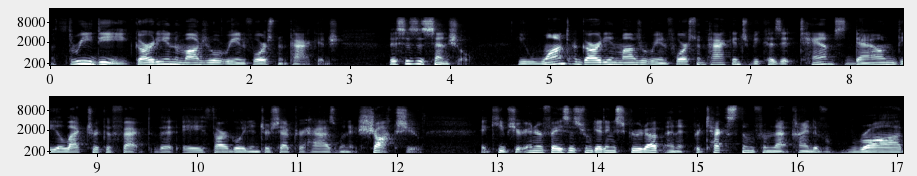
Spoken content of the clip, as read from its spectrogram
A 3D Guardian Module Reinforcement Package. This is essential. You want a Guardian Module Reinforcement Package because it tamps down the electric effect that a Thargoid Interceptor has when it shocks you. It keeps your interfaces from getting screwed up and it protects them from that kind of raw,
